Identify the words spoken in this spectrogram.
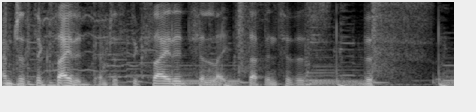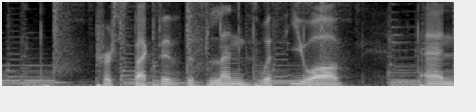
I'm just excited. I'm just excited to like step into this this perspective, this lens with you all, and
